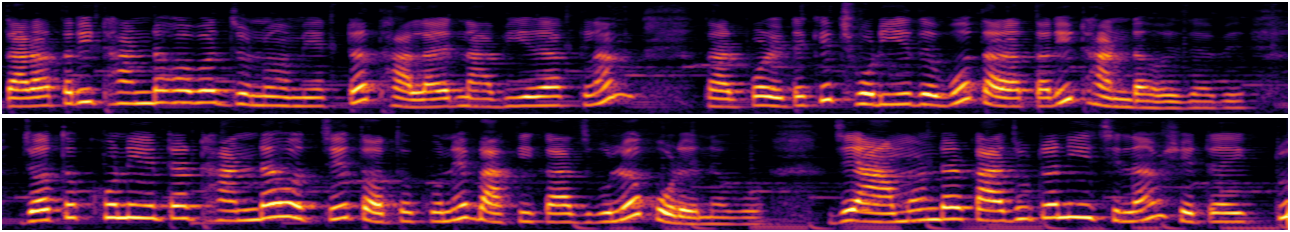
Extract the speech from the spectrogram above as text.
তাড়াতাড়ি ঠান্ডা হওয়ার জন্য আমি একটা থালায় নাবিয়ে রাখলাম, তারপর এটাকে ছড়িয়ে দেব, তাড়াতাড়ি ঠান্ডা হয়ে যাবে। যতক্ষণে এটা ঠান্ডা হচ্ছে, ততক্ষণে বাকি কাজগুলো করে নেব। যে আমন্ড আর কাজুটা নিয়েছিলাম, সেটা একটু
